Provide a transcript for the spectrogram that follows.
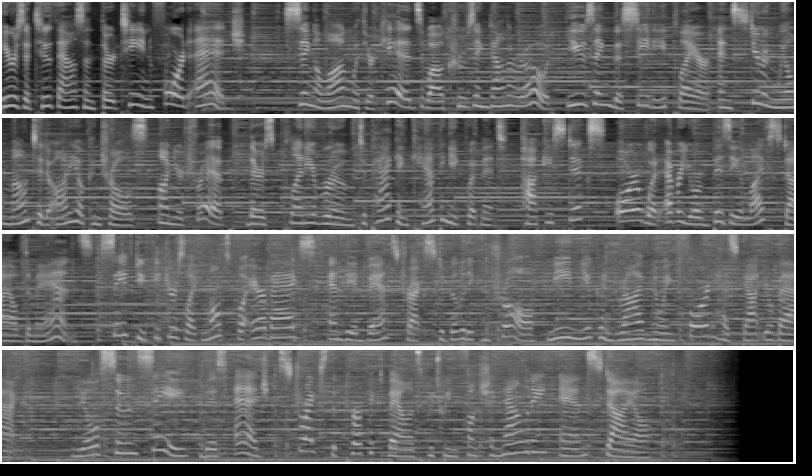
Here's a 2013 Ford Edge. Sing along with your kids while cruising down the road using the CD player and steering wheel mounted audio controls. On your trip, there's plenty of room to pack in camping equipment, hockey sticks, or whatever your busy lifestyle demands. Safety features like multiple airbags and the AdvanceTrac Stability Control mean you can drive knowing Ford has got your back. You'll soon see this Edge strikes the perfect balance between functionality and style.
